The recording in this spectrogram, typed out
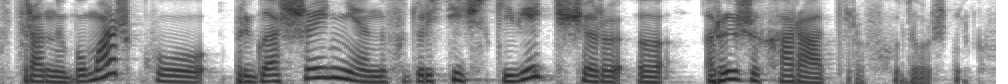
странную бумажку, приглашение на футуристический вечер э, рыжих ораторов, художников.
